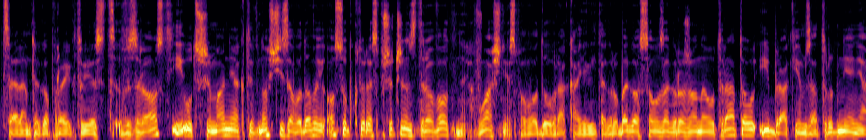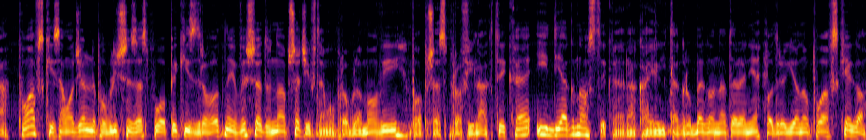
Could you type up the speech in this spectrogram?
Celem tego projektu jest wzrost i utrzymanie aktywności zawodowej osób, które z przyczyn zdrowotnych, właśnie z powodu raka jelita grubego, są zagrożone utratą i brakiem zatrudnienia. Puławski Samodzielny Publiczny Zespół Opieki Zdrowotnej wyszedł naprzeciw temu problemowi poprzez profilaktykę i diagnostykę raka jelita grubego na terenie podregionu puławskiego.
